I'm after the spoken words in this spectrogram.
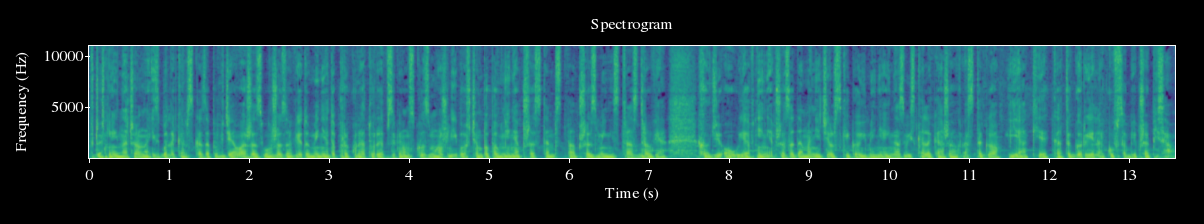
Wcześniej Naczelna Izba Lekarska zapowiedziała, że złoży zawiadomienie do prokuratury w związku z możliwością popełnienia przestępstwa przez ministra zdrowia. Chodzi o ujawnienie przez Adama Niedzielskiego imienia i nazwiska lekarza oraz tego, jakie kategorie leków sobie przepisał.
